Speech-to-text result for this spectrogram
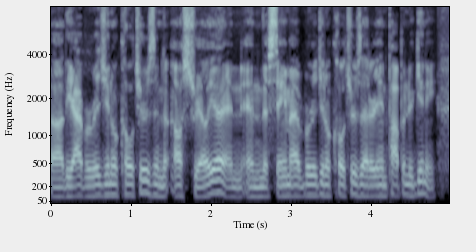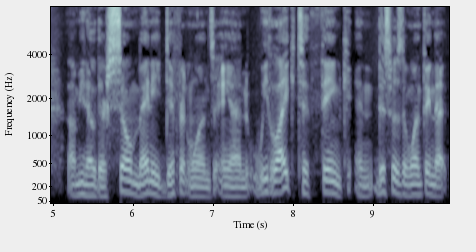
uh, the Aboriginal cultures in Australia and, and the same Aboriginal cultures that are in Papua New Guinea. Um, you know, there's so many different ones and we like to think, and this was the one thing that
